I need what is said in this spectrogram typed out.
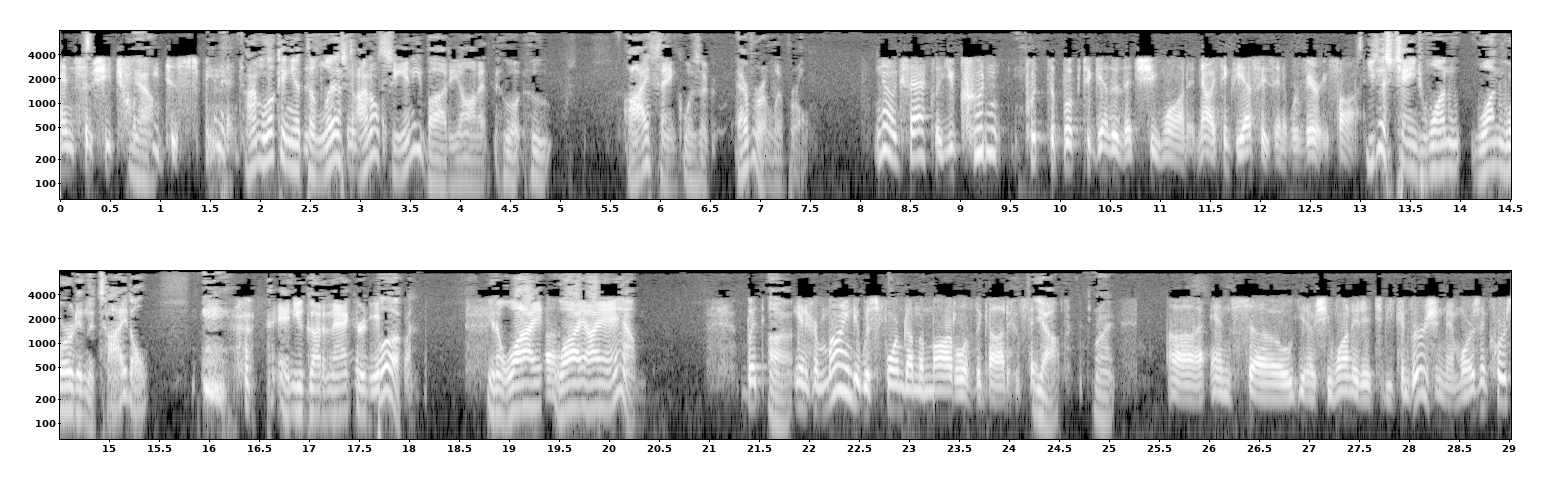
And so she tried Yeah. to spin it. I'm looking at the list. I don't see anybody on it who who I think was a, ever a liberal. No, exactly. You couldn't put the book together that she wanted. Now, I think the essays in it were very fine. You just change one one word in the title, and you got an accurate Yeah. book. You know why why I am. But Uh, in her mind, it was formed on the model of the God who failed. Yeah. Right. Uh, and so, you know, she wanted it to be conversion memoirs. And of course,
